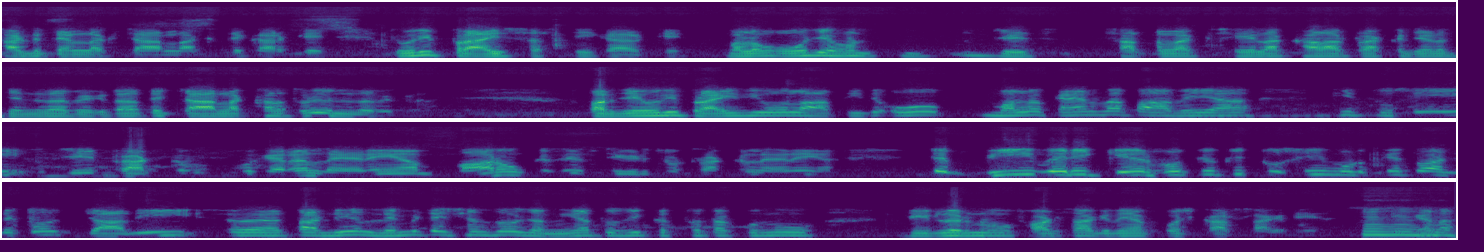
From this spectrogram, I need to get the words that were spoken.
3.5 ਲੱਖ 4 ਲੱਖ ਤੇ ਕਰਕੇ ਤੇ ਉਹਦੀ ਪ੍ਰਾਈਸ ਸਸਤੀ ਕਰਕੇ। ਮਤਲਬ ਉਹ ਜੇ ਹੁਣ ਜੇ 7 ਲੱਖ 6 ਲੱਖ ਵਾਲਾ ਟਰੱਕ ਜਿਹੜਾ ਜਿੰਨੇ ਦਾ ਵਿਕਦਾ ਤੇ 4 ਲੱਖ ਵਾਲਾ ਥੋੜੀ ਉਹਨੇ ਦਾ ਵਿਕਦਾ। ਪਰ ਜੇ ਉਹਦੀ ਪ੍ਰਾਈਸ ਹੀ ਉਹ ਲਾਤੀ ਤੇ ਉਹ ਮਤਲਬ ਕਹਿਣ ਦਾ ਭਾਵ ਇਹ ਆ ਕਿ ਤੁਸੀਂ ਜੇ ਟਰੱਕ ਵਗੈਰਾ ਲੈ ਰਹੇ ਆ, ਬਾਹਰੋਂ ਕਿਸੇ ਸਟੇਟ ਚੋਂ ਟਰੱਕ ਲੈ ਰਹੇ ਆ, ਤੇ ਬੀ ਵੈਰੀ ਕੇਅਰਫੁਲ ਕਿਉਂਕਿ ਤੁਸੀਂ ਮੁੜ ਕੇ ਤੁਹਾਡੇ ਕੋਲ ਜਿਆਦੀ ਤੁਹਾਡੀਆਂ ਲਿਮਿਟੇਸ਼ਨਸ ਹੋ ਜਾਂਦੀਆਂ, ਤੁਸੀਂ ਕਿੱਥੋਂ ਤੱਕ ਉਹਨੂੰ ਡੀਲਰ ਨੂੰ ਫੜ ਸਕਦੇ ਆ ਕੁਝ ਕਰ ਸਕਦੇ ਆ ਠੀਕ ਹੈ ਨਾ?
